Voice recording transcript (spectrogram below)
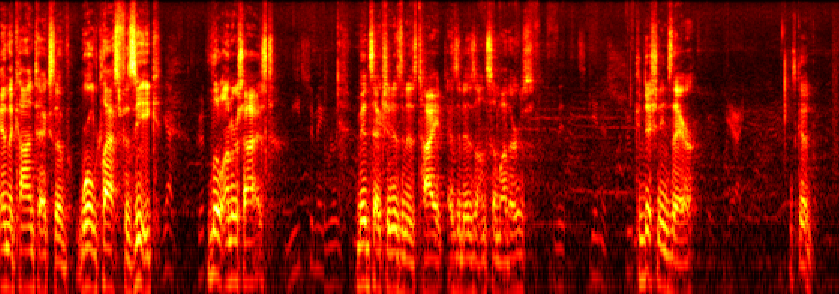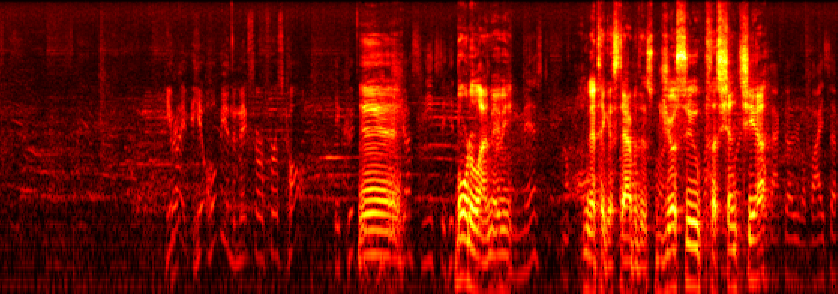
in the context of world class physique, a little undersized. Needs to make really smooth. Midsection isn't as tight as it is on some others. Conditioning's there. Yeah. It's good. He might, he'll be in the mix for a first call. It could he just needs to hit the borderline, maybe. he missed. You know, I'm gonna take a stab at this Josu Placencia. Back to the bicep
